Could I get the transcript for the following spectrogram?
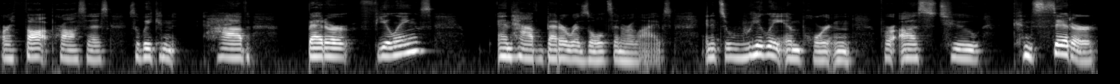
our thought process so we can have better feelings and have better results in our lives. And it's really important for us to consider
